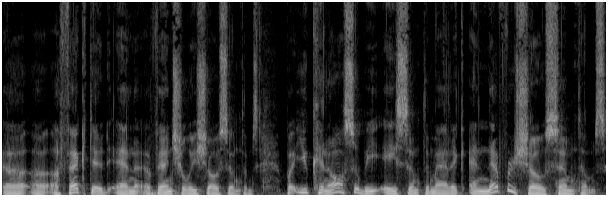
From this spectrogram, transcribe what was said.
uh, affected and eventually show symptoms. But you can also be asymptomatic and never show symptoms.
